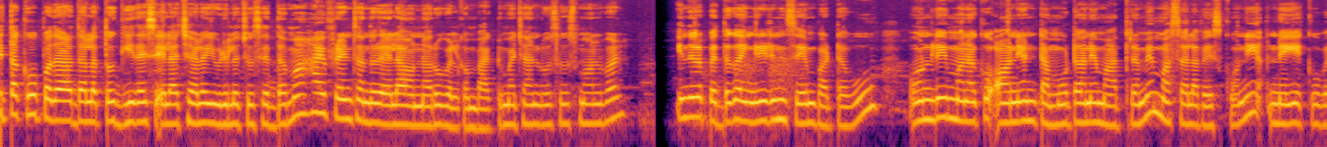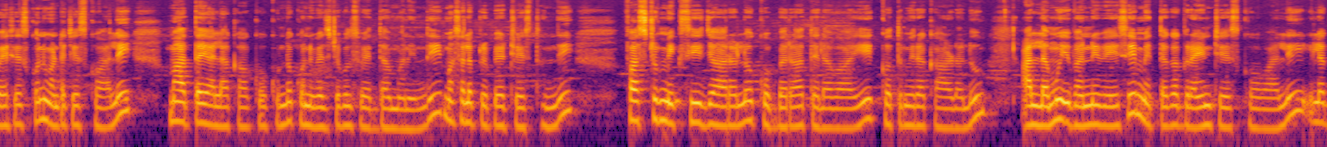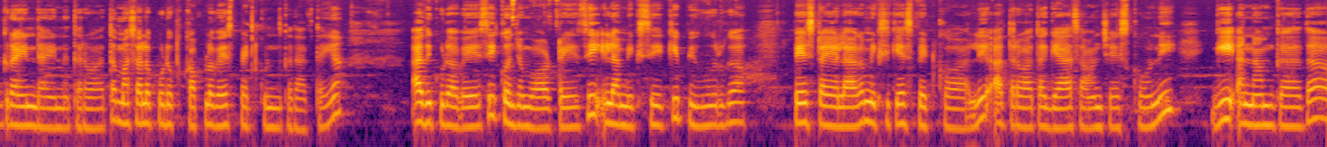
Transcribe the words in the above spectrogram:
అతి తక్కువ పదార్థాలతో గీ రైస్ ఎలా చేయాలో ఈ వీడియోలో చూసేద్దామా? హాయ్ ఫ్రెండ్స్ అందరూ ఎలా ఉన్నారు? Welcome back to my channel Vasu small world ఇందులో పెద్దగా ఇంగ్రీడియంట్స్ ఏం పట్టవు. ఓన్లీ మనకు ఆనియన్ టమోటానే మాత్రమే మసాలా వేసుకొని నెయ్యి ఎక్కువ వేసేసుకొని వంట చేసుకోవాలి. మా అత్తయ్య అలా కాకోకుండా కొన్ని వెజిటబుల్స్ వేద్దామనింది మసాలా ప్రిపేర్ చేస్తుంది. ఫస్ట్ మిక్సీ జారలో కొబ్బరి తెలవాయి కొత్తిమీర కాడలు అల్లము ఇవన్నీ వేసి మెత్తగా గ్రైండ్ చేసుకోవాలి. ఇలా గ్రైండ్ అయిన తర్వాత మసాలా పొడి ఒక కప్లో వేసి పెట్టుకుంది కదా అత్తయ్య. అది కూడా వేసి కొంచెం వాటర్ వేసి ఇలా మిక్సీకి ప్యూర్గా పేస్ట్ అయ్యేలాగా మిక్సీకి వేసి పెట్టుకోవాలి. ఆ తర్వాత గ్యాస్ ఆన్ చేసుకొని గీ అన్నాం కదా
